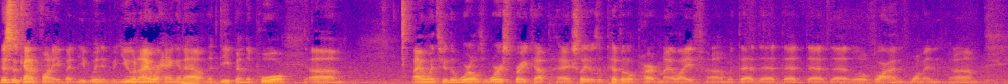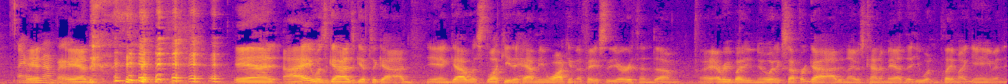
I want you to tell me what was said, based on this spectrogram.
this is kind of funny, but you, when you and I were hanging out in the deep in the pool, um, I went through the world's worst breakup. Actually, it was a pivotal part in my life um, with that, that that, that that little blonde woman. Um, I remember. And and I was God's gift to God, and God was lucky to have me walking the face of the earth. And um, everybody knew it except for God, and I was kind of mad that He wouldn't play my game. And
